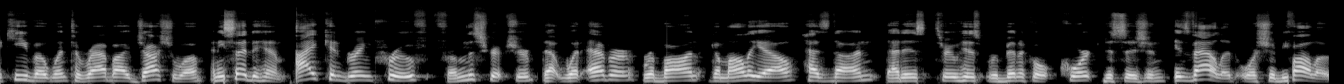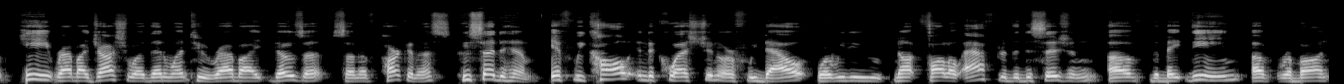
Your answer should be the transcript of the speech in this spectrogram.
Akiva went to Rabbi Joshua, and he said to him, I can bring proof from the scripture that whatever Rabban Gamaliel has done, that is through his rabbinical court decision, is valid or should be followed. He, Rabbi Joshua, then went to Rabbi Dosa, son of Hyrcanus, who said to him, If we call into question, or if we doubt, or we do not follow after the decision of the Beit Din of Rabban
